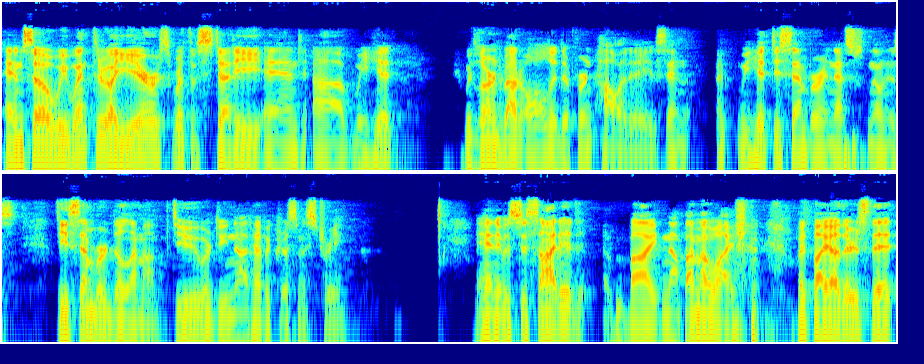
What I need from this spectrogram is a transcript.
And so we went through a year's worth of study, and uh, we hit, we learned about all the different holidays, and uh, we hit December, and that's known as December dilemma: do or do not have a Christmas tree. And it was decided by not by my wife, but by others that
